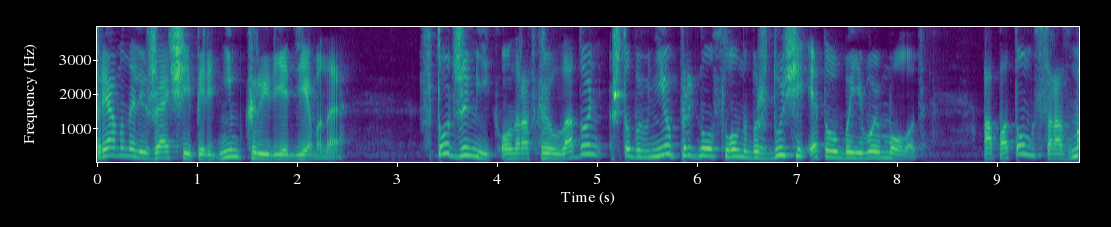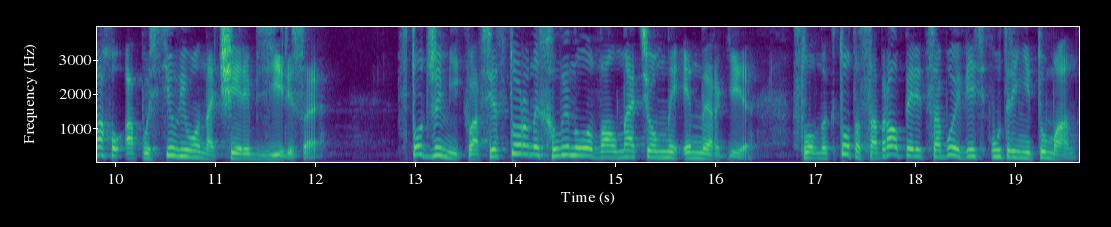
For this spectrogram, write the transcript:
прямо на лежащие перед ним крылья демона. В тот же миг он раскрыл ладонь, чтобы в нее прыгнул словно бы ждущий этого боевой молот, а потом с размаху опустил его на череп Зириса. В тот же миг во все стороны хлынула волна темной энергии, словно кто-то собрал перед собой весь утренний туман,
